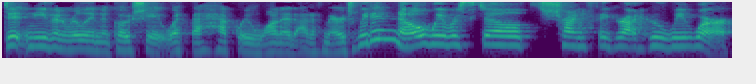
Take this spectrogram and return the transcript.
didn't even really negotiate what the heck we wanted out of marriage. We didn't know. We were still trying to figure out who we were.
